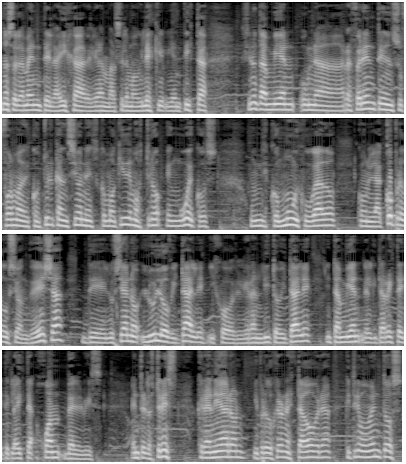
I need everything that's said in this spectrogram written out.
no solamente la hija del gran Marcelo Mogilevsky, vientista, sino también una referente en su forma de construir canciones, como aquí demostró en Huecos, un disco muy jugado con la coproducción de ella, de Luciano Lulo Vitale, hijo del gran Lito Vitale, y también del guitarrista y tecladista Juan Belvis. Entre los tres cranearon y produjeron esta obra que tiene momentos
